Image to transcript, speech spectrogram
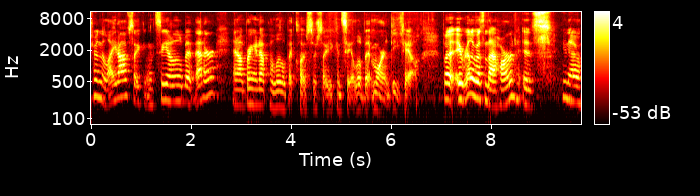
Turn the light off so you can see it a little bit better and I'll bring it up a little bit closer so you can see a little bit more in detail. But it really wasn't that hard. It's, you know,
